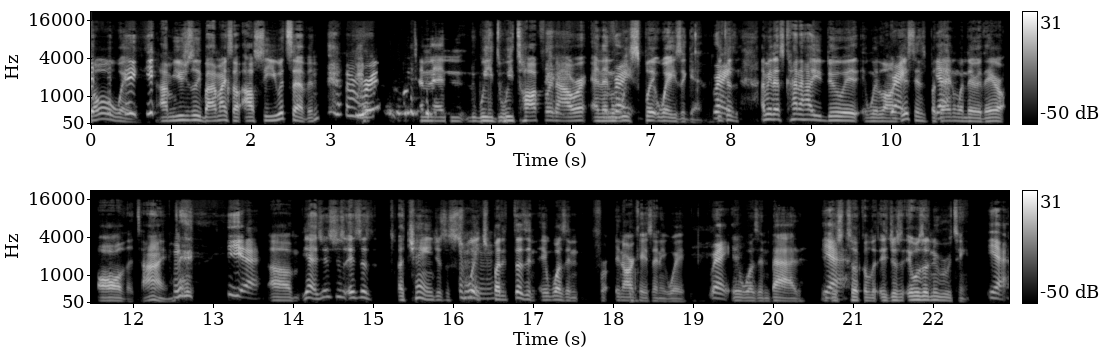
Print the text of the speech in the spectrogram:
Go away. I'm usually by myself. I'll see you at seven. Rude. and then we we talk for an hour and then we split ways again Right. because i mean that's kind of how you do it with long Right. distance but Yeah. then when they're there all the time yeah um yeah it's just, it's just a change it's a switch Mhm. but it doesn't it wasn't for in our case anyway right it wasn't bad it Yeah. just took a li- it just it was a new routine yeah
